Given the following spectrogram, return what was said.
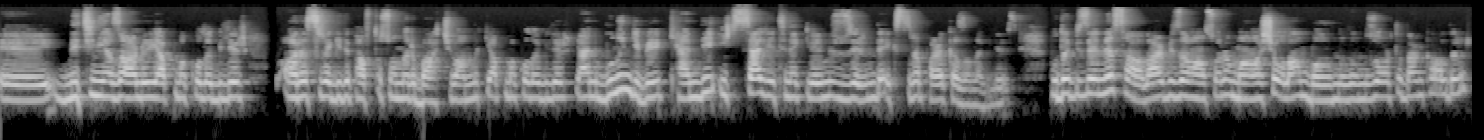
e, metin yazarlığı yapmak olabilir. Ara sıra gidip hafta sonları bahçıvanlık yapmak olabilir. Yani bunun gibi kendi içsel yeteneklerimiz üzerinde ekstra para kazanabiliriz. Bu da bize ne sağlar? Bir zaman sonra maaşı olan bağımlılığımızı ortadan kaldırır.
